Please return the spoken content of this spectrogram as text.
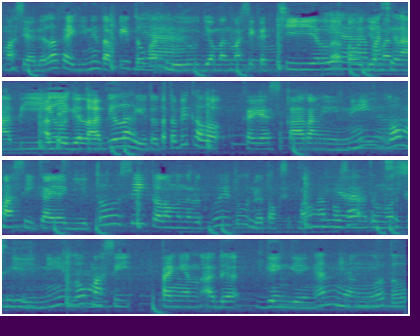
masih adalah kayak gini tapi itu kan Iya. dulu zaman masih kecil Iya, atau zaman masih labil ABG gitu. labil lah gitu tapi kalau kayak sekarang ini Iya. lo masih kayak gitu sih kalau menurut gue itu udah toxic banget Iya, maksudnya umur sih. segini lo masih pengen ada geng-gengan yang lo tuh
